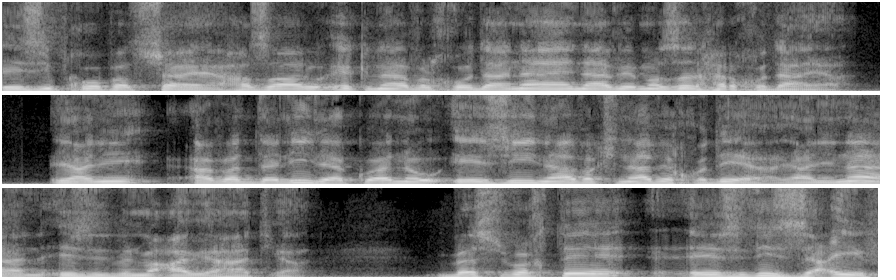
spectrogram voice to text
ئێزی بخۆ پادشایە هەزار و ئێک ناڤل خۆدانایە ناوێ مەزن هەر خودایە یعنی ئەڤە دەلیلە کوانە و ئێزی ناڤەکش ناوێ خودەیە یعنی نا ئێزید بن معاویە هاتیە بەس وەختێ ئێزدی زەعیف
